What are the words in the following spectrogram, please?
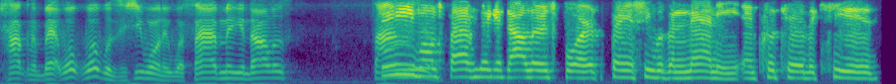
talking about what what was it? She wanted what five million dollars? She wants five million dollars for saying she was a nanny and took care of the kids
